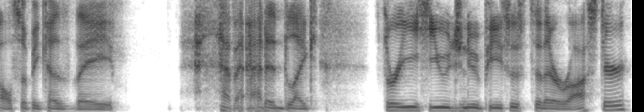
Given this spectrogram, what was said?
also because they have added like three huge new pieces to their roster.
